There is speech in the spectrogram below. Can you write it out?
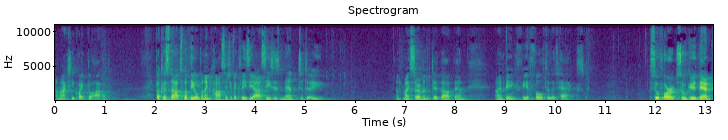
I'm actually quite glad. Because that's what the opening passage of Ecclesiastes is meant to do. And if my sermon did that, then I'm being faithful to the text. So far, so good then.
